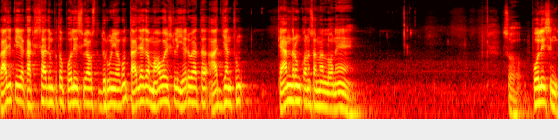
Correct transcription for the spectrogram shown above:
రాజకీయ కక్ష సాధింపుతో పోలీస్ వ్యవస్థ దుర్వినియోగం. తాజాగా మావోయిస్టుల ఏరువేత ఆద్యంతం కేంద్రం కొనసన్నల్లోనే సో పోలీసింగ్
